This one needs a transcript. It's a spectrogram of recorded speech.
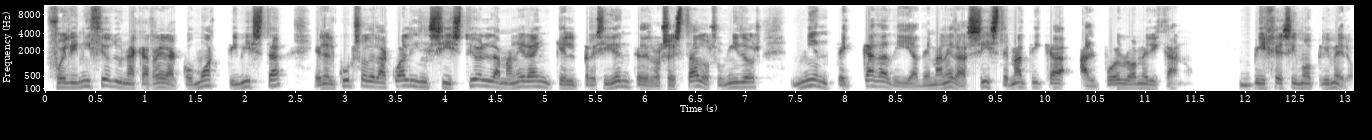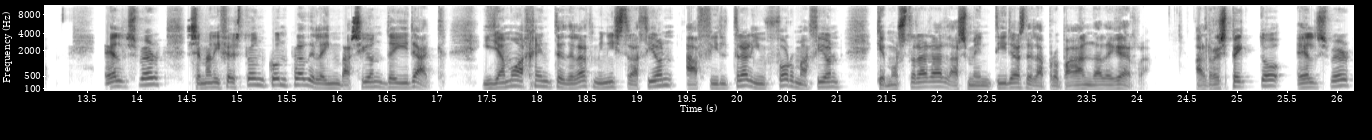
Fue el inicio de una carrera como activista en el curso de la cual insistió en la manera en que el presidente de los Estados Unidos miente cada día de manera sistemática al pueblo americano. Vigésimo primero. Ellsberg se manifestó en contra de la invasión de Irak y llamó a gente de la administración a filtrar información que mostrara las mentiras de la propaganda de guerra. Al respecto, Ellsberg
